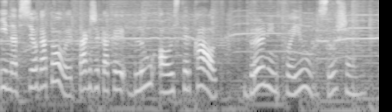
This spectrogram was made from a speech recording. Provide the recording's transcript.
и на все готовы», так же, как и Blue Oyster Cult «Burning for You». Слушаем.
